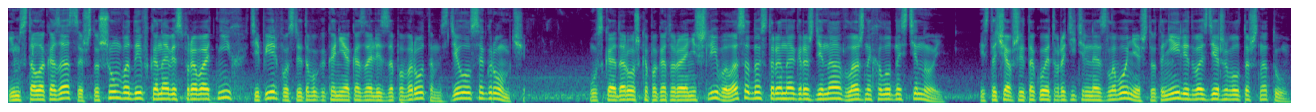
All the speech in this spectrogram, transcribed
Им стало казаться, что шум воды в канаве справа от них, теперь, после того, как они оказались за поворотом, сделался громче. Узкая дорожка, по которой они шли, была с одной стороны ограждена влажной холодной стеной, источавшей такое отвратительное зловоние, что Таниэль едва сдерживал тошноту.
